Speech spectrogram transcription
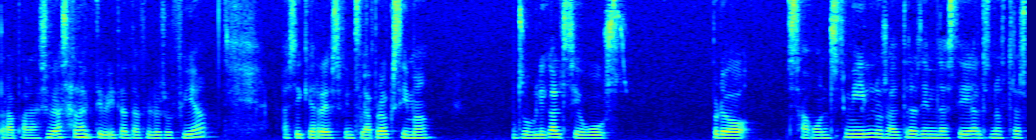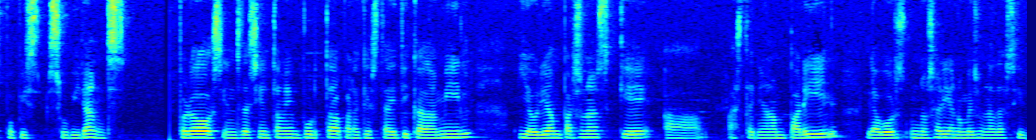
preparació de selectivitat de filosofia. Així que res, fins la pròxima. Ens obliga el seu ús, però segons Mill nosaltres hem de ser els nostres propis sobirans. Però si ens deixem també portar per aquesta ètica de Mill, hi hauria persones que uh, estarien en perill, llavors no seria només una deci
